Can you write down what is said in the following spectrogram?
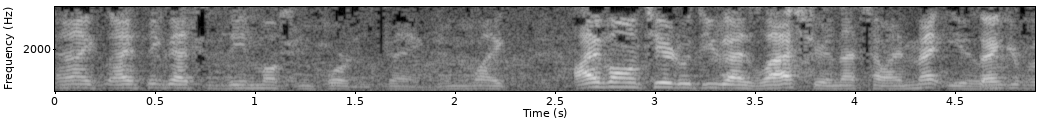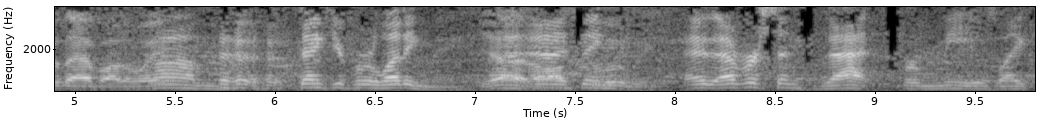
and I, I think that's the most important thing. And like, I volunteered with you guys last year, and that's how I met you. Thank you for that, by the way. Um, thank you for letting me. Yeah, and no, I absolutely. think and ever since that, for me, it was like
